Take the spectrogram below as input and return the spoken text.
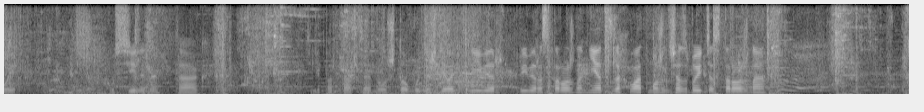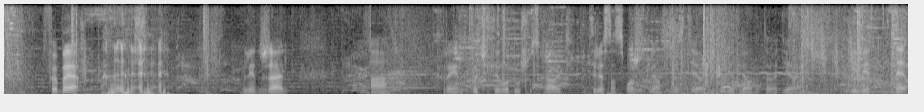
ой. Усилены. Так. Телепортация. Ну, что будешь делать, Привер? Привер, осторожно. Нет, захват может сейчас быть. Осторожно. ФБ. Блин, жаль. А, Крейн хочет его душу схавать. Интересно, сможет ли он это сделать? Будет ли он этого делать? Или нет?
